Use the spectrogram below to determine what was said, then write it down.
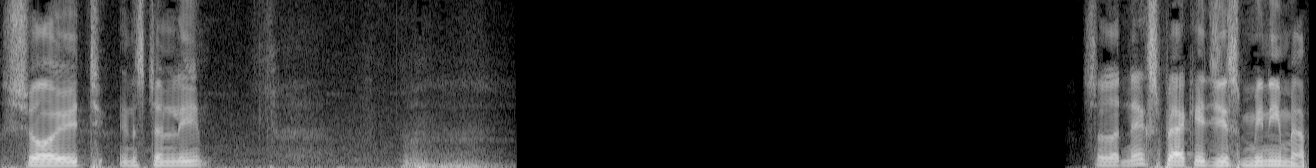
show it instantly. So the next package is minimap.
